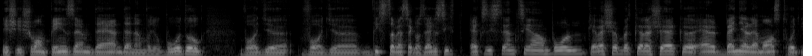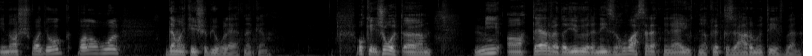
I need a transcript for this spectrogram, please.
és, és van pénzem, de, de nem vagyok boldog, vagy, vagy visszaveszek az egzisztenciámból, kevesebbet keresek, elbenyelem azt, hogy inas vagyok valahol, de majd később jobb lehet nekem. Oké, okay, Zsolt, mi a terved a jövőre nézve? Hová szeretnél eljutni a következő 3-5 évben?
